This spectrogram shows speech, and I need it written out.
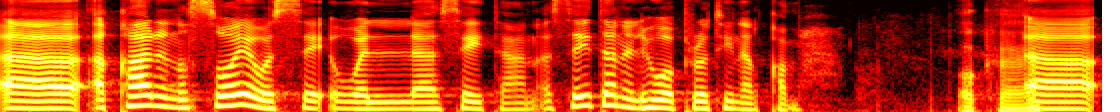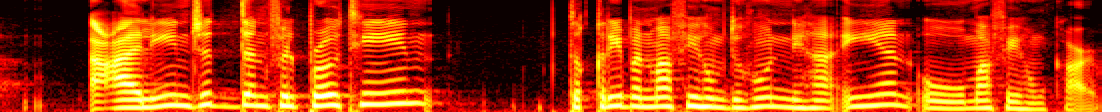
آه، أقارن الصويا والسي... والسيتان. السيتان اللي هو بروتين القمح. okay. آه، عاليين جدا في البروتين. تقريبا ما فيهم دهون نهائيا وما فيهم carb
